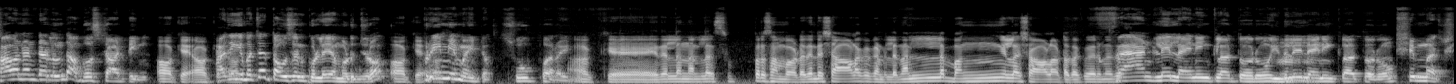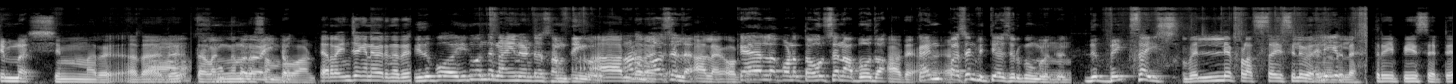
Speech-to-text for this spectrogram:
செவன் ஹண்ட்ரட்ல இருந்து அபோவ் ஸ்டார்டிங் ഓക്കെ ഓക്കെ அதிகபட்சம் தௌசண்ட் குள்ளேயே முடிஞ்சிரும் okay premium item super item okay ഇതെല്ലാം നല്ല സൂപ്പർ സംഭവം ഇതിന്റെ ഷാളൊക്കെ കണ്ടില്ലേ നല്ല ഭംഗിയുള്ള ഷാളാട്ടോ അതൊക്കെ വരുന്നത് ஃபேண்ட்லயே லைனிங் கிளாத் வரும் இதுலயும் லைனிங் கிளாத் வரும் ஷிம்மர் ஷிம்மர் ഷിമ്മർ അതായത് തിളങ്ങുന്ന super item. സംഭവമാണ് റേഞ്ച് എങ്ങനെ വരുന്നത് இது போ இது வந்து நைன் ஹண்ட்ரட் சம்திங் ஆ, அந்த range. மோசம் இல்ல വ്യത്യാസം இருக்கும் உங்களுக்கு இது பிக் വലിയ പ്ലസ് സൈസിൽ വരുന്നതല്ലേ ത്രീ പീസ് സെറ്റ്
